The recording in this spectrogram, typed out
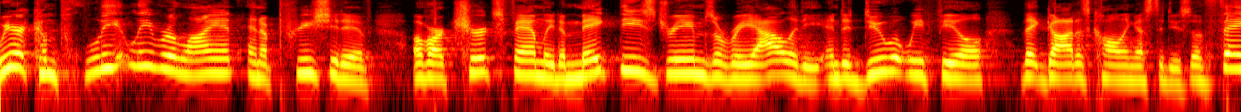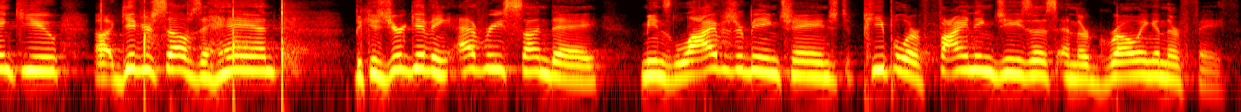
We are completely reliant and appreciative of our church family to make these dreams a reality and to do what we feel that God is calling us to do. So thank you. Uh, give yourselves a hand because you're giving every Sunday means lives are being changed, people are finding Jesus, and they're growing in their faith.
